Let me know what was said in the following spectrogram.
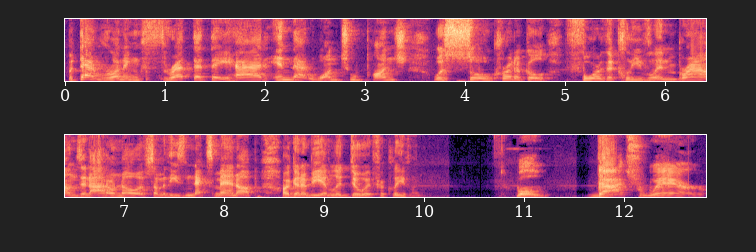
But that running threat that they had in that one two punch was so critical for the Cleveland Browns. And I don't know if some of these next man up are going to be able to do it for Cleveland. Well, that's where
